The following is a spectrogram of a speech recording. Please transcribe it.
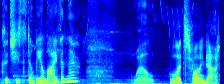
Could she still be alive in there? Well, Let's find out.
